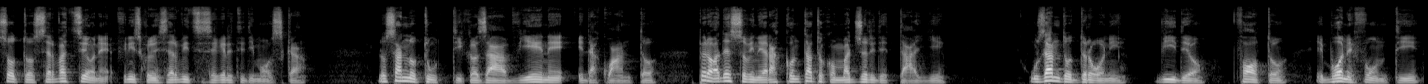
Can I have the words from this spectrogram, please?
Sotto osservazione finiscono i servizi segreti di Mosca. Lo sanno tutti cosa avviene e da quanto, però adesso viene raccontato con maggiori dettagli. Usando droni, video, foto e buone fonti,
